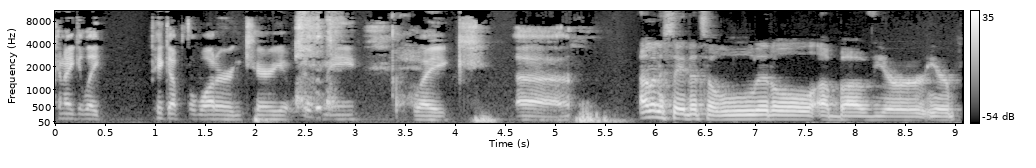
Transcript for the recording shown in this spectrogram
Can I like pick up the water and carry it with me? Like, uh, I'm gonna say that's a little above your your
